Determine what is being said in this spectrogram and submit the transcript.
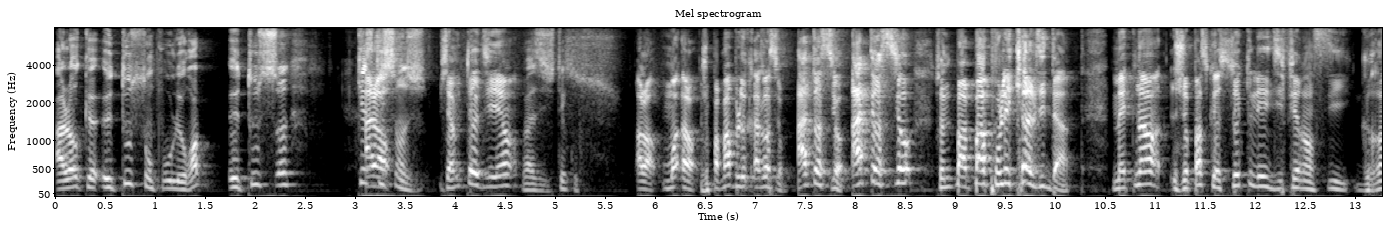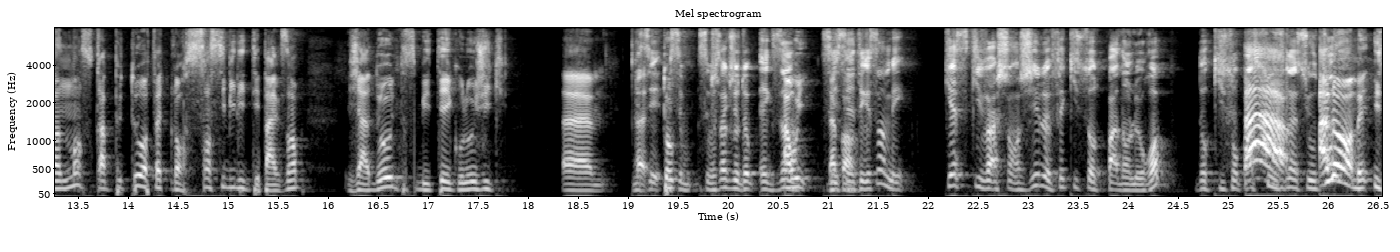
alors que eux tous sont pour l'Europe, eux tous sont... Qu'est-ce qui change? J'ai envie de te dire, Vas-y, je t'écoute. alors, moi, alors, je ne parle pas pour les attention, attention, attention, je ne parle pas pour les candidats. Maintenant, je pense que ce qui les différencie grandement sera plutôt en fait leur sensibilité. Par exemple, Jadot, une sensibilité écologique. Euh, Euh, c'est pour ça que je te exemple. Ah oui, c'est intéressant, mais qu'est-ce qui va changer? Le fait qu'ils sortent pas dans l'Europe Donc, qu'ils sont pas Ah, souverains sur ah tout. non, mais, ils-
